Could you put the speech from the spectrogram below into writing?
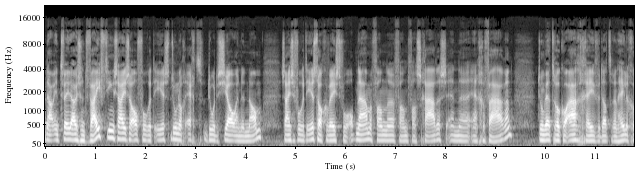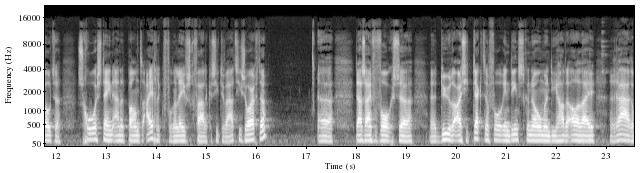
nou, in 2015 zijn ze al voor het eerst, toen nog echt door de Shell en de NAM, zijn ze voor het eerst al geweest voor opname van, van, van schades en, en gevaren. Toen werd er ook al aangegeven dat er een hele grote schoorsteen aan het pand eigenlijk voor een levensgevaarlijke situatie zorgde. Uh, daar zijn vervolgens uh, uh, dure architecten voor in dienst genomen. Die hadden allerlei rare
